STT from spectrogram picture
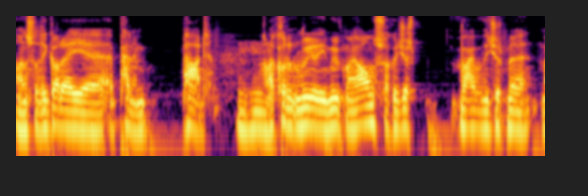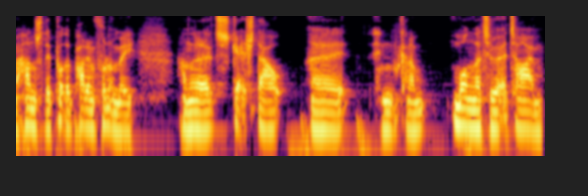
And so they got a, uh, a pen and pad. And I couldn't really move my arm, so I could just write with just my, my hands. So they put the pad in front of me and then I sketched out uh, in kind of one letter at a time,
